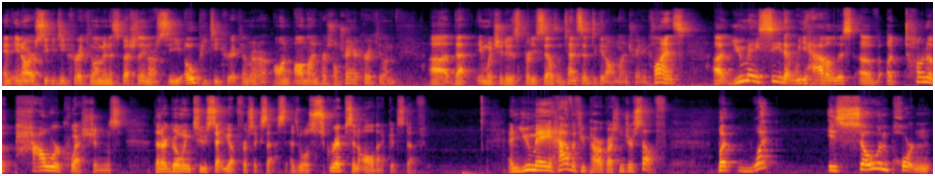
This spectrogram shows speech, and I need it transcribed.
and in our CPT curriculum, and especially in our COPT curriculum, and our on, online personal trainer curriculum, uh, that in which it is pretty sales intensive to get online training clients, uh, you may see that we have a list of a ton of power questions that are going to set you up for success, as well as scripts and all that good stuff. And you may have a few power questions yourself. But what is so important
